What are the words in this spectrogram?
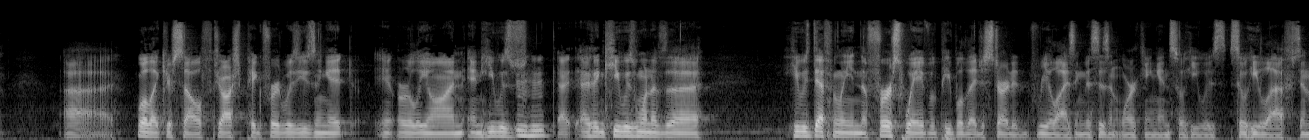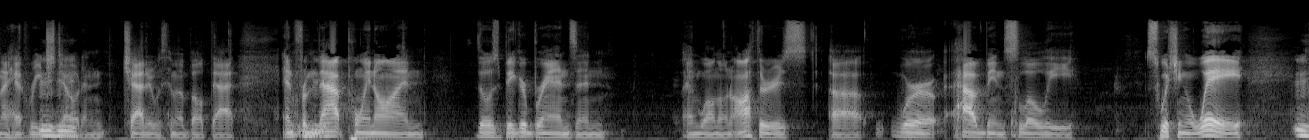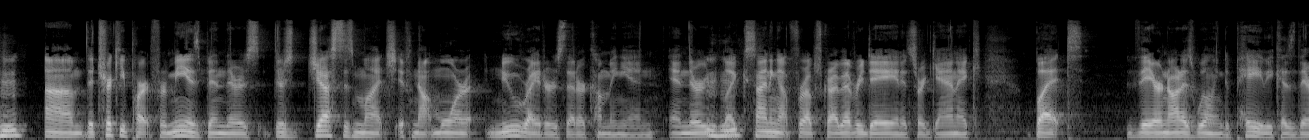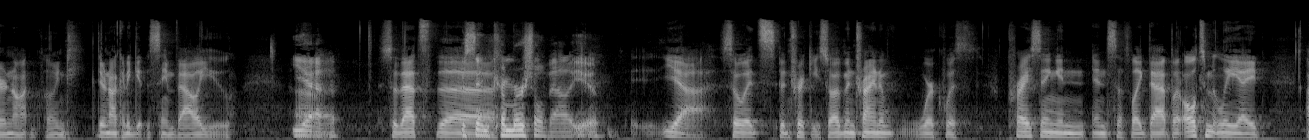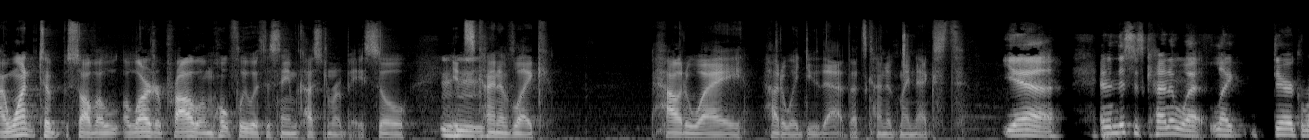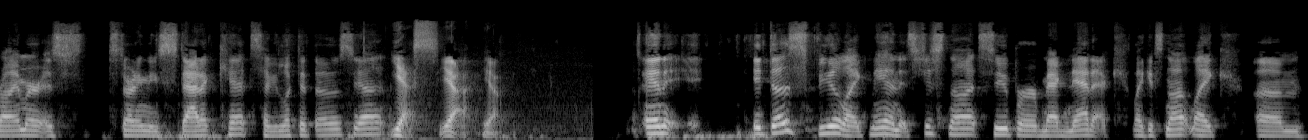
uh well like yourself josh pigford was using it early on and he was mm-hmm. I, I think he was one of the he was definitely in the first wave of people that just started realizing this isn't working and so he was so he left and i had reached mm-hmm. out and chatted with him about that and from mm-hmm. that point on those bigger brands and and well-known authors uh, were have been slowly switching away. Mm-hmm. Um, the tricky part for me has been there's there's just as much, if not more, new writers that are coming in, and they're mm-hmm. like signing up for Upscribe every day, and it's organic, but they're not as willing to pay because they're not going to they're not going to get the same value. Yeah. Um, so that's the, the same commercial value yeah, so it's been tricky. So I've been trying to work with pricing and, and stuff like that, but ultimately I I want to solve a, a larger problem, hopefully with the same customer base. So mm-hmm. it's kind of like how do I how do I do that? That's kind of my next Yeah. And this is kind of what like Derek Reimer is starting these static kits. Have you looked at those yet? Yes. Yeah. Yeah. And it it does feel like man it's just not super magnetic like it's not like um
